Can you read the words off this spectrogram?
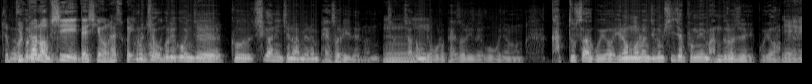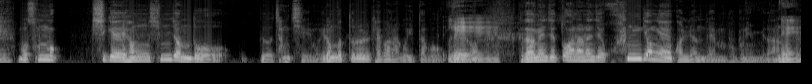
좀 어, 불편 없이 내시경을 할 수가 있는 그렇죠. 거군요. 그리고 이제 음. 그 시간이 지나면은 배설이 되는 음. 자, 동적으로 배설이 되고 그냥 값도 싸고요. 이런 예. 거는 지금 시제품이 만들어져 있고요. 예. 뭐 손목 시계형 심전도 그 장치 뭐 이런 것들을 개발하고 있다고 그래요. 예. 그다음에 이제 또 하나는 이제 환경에 관련된 부분입니다. 네.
